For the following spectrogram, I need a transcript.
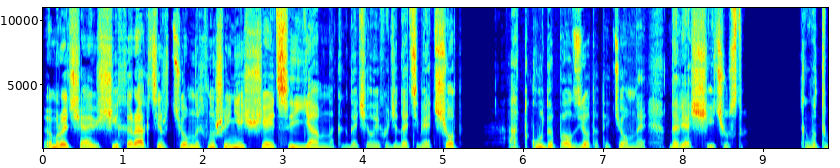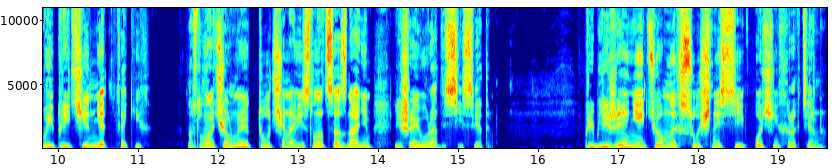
Омрачающий характер темных внушений ощущается явно, когда человек хочет дать себе отчет, откуда ползет это темное давящее чувство. Как будто бы и причин нет никаких, но словно черная туча нависла над сознанием, лишая его радости и света. Приближение темных сущностей очень характерно.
